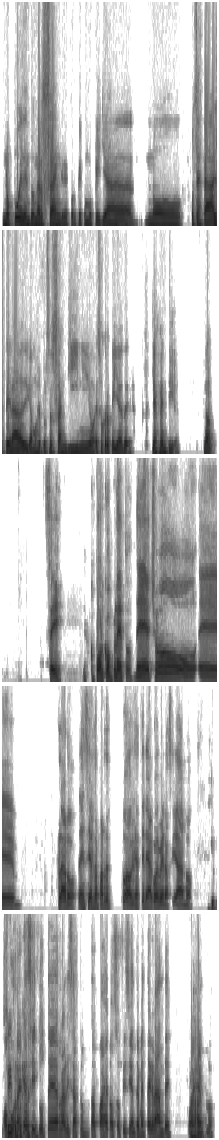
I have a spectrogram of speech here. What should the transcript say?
no pueden donar sangre porque como que ya no, o sea, está alterada, digamos, el proceso sanguíneo. Eso creo que ya, de- ya es mentira, ¿no? Sí, por completo. De hecho, eh, claro, en cierta parte todavía tiene algo de veracidad, ¿no? Sí, Ocurre que si tú te realizaste un tatuaje lo suficientemente grande, por Ajá. ejemplo,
